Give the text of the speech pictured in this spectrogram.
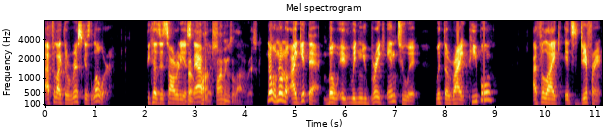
I feel like the risk is lower because it's already Bro, established. farming's a lot of risk. No, no, no. I get that, but if, when you break into it with the right people, I feel like it's different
